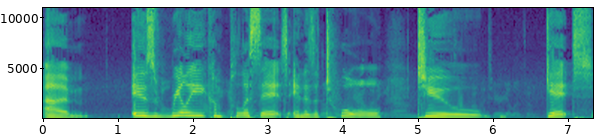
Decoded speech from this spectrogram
um, is really complicit and is a tool to get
